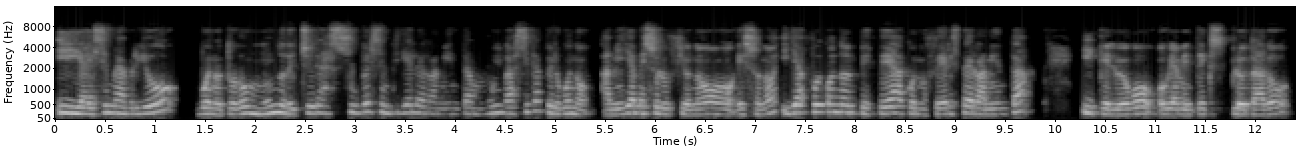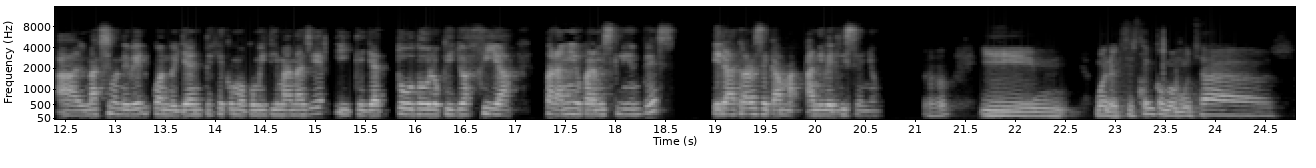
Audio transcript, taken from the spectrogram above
Y ahí se me abrió bueno, todo un mundo. De hecho, era súper sencilla la herramienta, muy básica, pero bueno, a mí ya me solucionó eso, ¿no? Y ya fue cuando empecé a conocer esta herramienta y que luego, obviamente, he explotado al máximo nivel cuando ya empecé como committee manager y que ya todo lo que yo hacía para mí o para mis clientes era a través de Canva, a nivel diseño. Y bueno, existen como muchas,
